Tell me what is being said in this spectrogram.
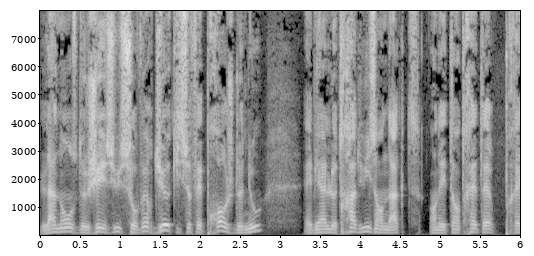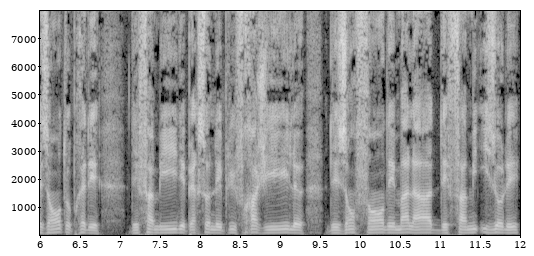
L'annonce de Jésus Sauveur, Dieu qui se fait proche de nous, eh bien, elles le traduisent en actes, en étant très, présentes auprès des, des familles, des personnes les plus fragiles, des enfants, des malades, des familles isolées.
